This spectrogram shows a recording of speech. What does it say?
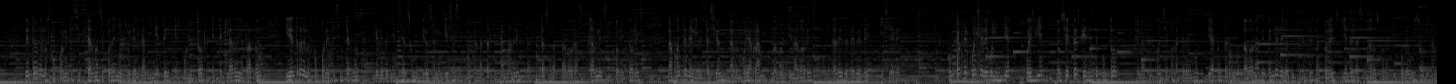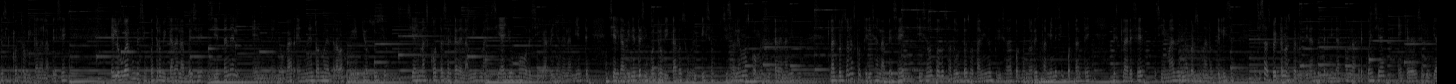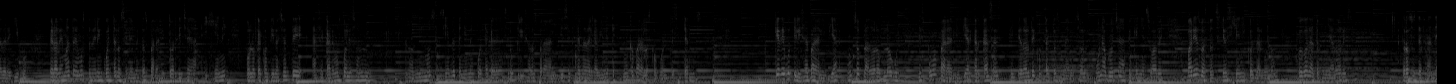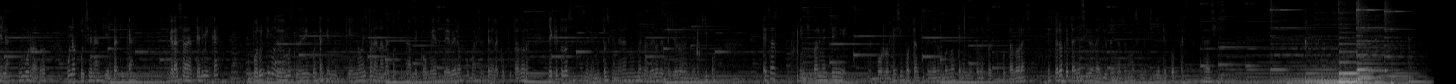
Dentro de los componentes externos se pueden incluir el gabinete, el monitor, el teclado y el ratón, y dentro de los componentes internos que deberían ser sometidos a limpieza se encuentran la tarjeta madre, tarjetas adaptadoras, cables y conectores, la fuente de alimentación, la memoria RAM, los ventiladores, unidades de DVD y CD. ¿Con qué frecuencia debo limpiar? Pues bien, lo cierto es que en este punto que la frecuencia con la que debemos limpiar nuestra computadora depende de los diferentes factores bien relacionados con el tipo de uso y dónde se encuentra ubicada la PC. El lugar donde se encuentra ubicada la PC, si está en el, en el hogar en un entorno de trabajo limpio o sucio, si hay mascotas cerca de la misma, si hay humo o de cigarrillo en el ambiente, si el gabinete se encuentra ubicado sobre el piso, si solemos comer cerca de la misma. Las personas que utilizan la PC, si son todos adultos o también utilizada por menores, también es importante esclarecer si más de una persona la utiliza. Estos aspectos nos permitirán determinar con la frecuencia en que debe ser limpiado el equipo, pero además debemos tener en cuenta los elementos para efectuar dicha higiene, por lo que a continuación te acercaremos cuáles son los mismos, siempre teniendo en cuenta que deben ser utilizados para la limpieza externa del gabinete, nunca para los componentes internos. ¿Qué debo utilizar para limpiar? Un soplador o blower, espuma para limpiar carcasas, limpiador de contactos en aerosol, una brocha pequeña suave, varios bastoncillos higiénicos de algodón, juego de atornilladores, trozos de franela, un borrador, una pulsera antiestática, grasa térmica. Por último debemos tener en cuenta que, que, no es para nada aconsejable comer, beber o fumar cerca de la computadora, ya que todos estos elementos generan un verdadero deterioro en el equipo. Esas principalmente por lo que es importante tener un buen mantenimiento de nuestras computadoras. Espero que te haya sido de ayuda y nos vemos en el siguiente podcast. Gracias.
